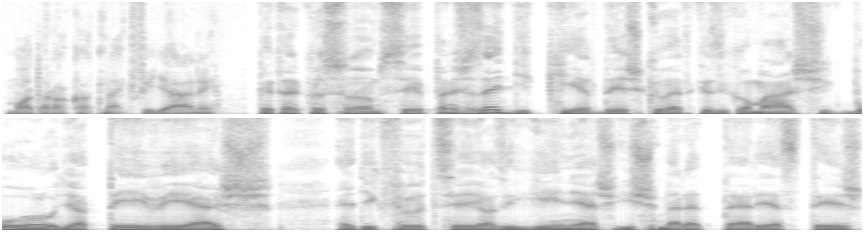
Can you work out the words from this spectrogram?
madarakat megfigyelni. Péter, köszönöm szépen, és az egyik kérdés következik a másikból, hogy a TVS egyik fő célja az igényes ismeretterjesztés,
